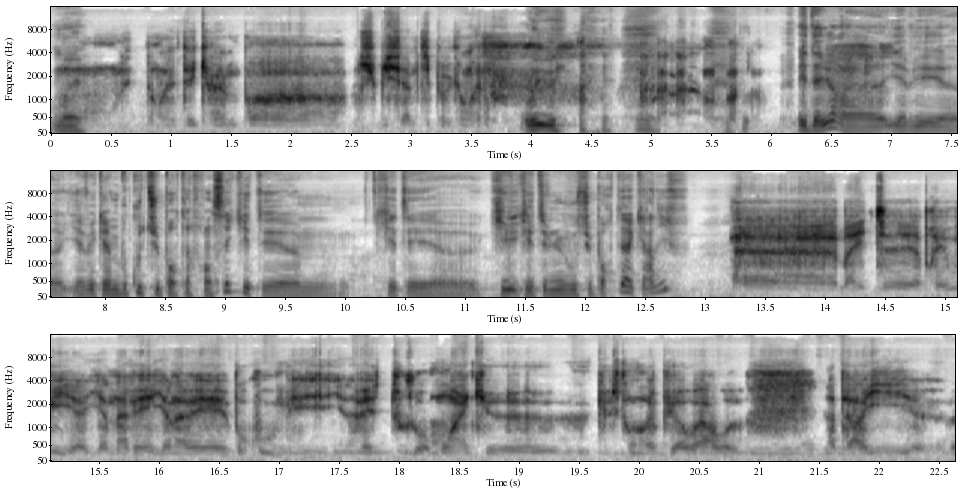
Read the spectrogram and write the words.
On, Ouais. on était- on était quand même pas, on subissait un petit peu quand même. Oui, oui. Et d'ailleurs, euh, il y avait, euh, y avait quand même beaucoup de supporters français qui étaient, euh, qui étaient, euh, qui, qui étaient venus vous supporter à Cardiff? Euh, bah, après, oui, il y en avait, il y en avait beaucoup, mais il y en avait toujours moins que, qu'on aurait pu avoir euh, à Paris. euh,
